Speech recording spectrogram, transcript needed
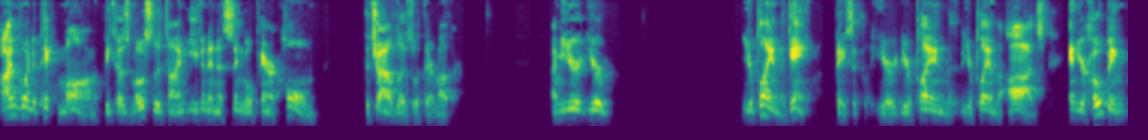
I'm going to pick mom because most of the time, even in a single parent home, the child lives with their mother. I mean, you're you're you're playing the game basically. You're you're playing you're playing the odds, and you're hoping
